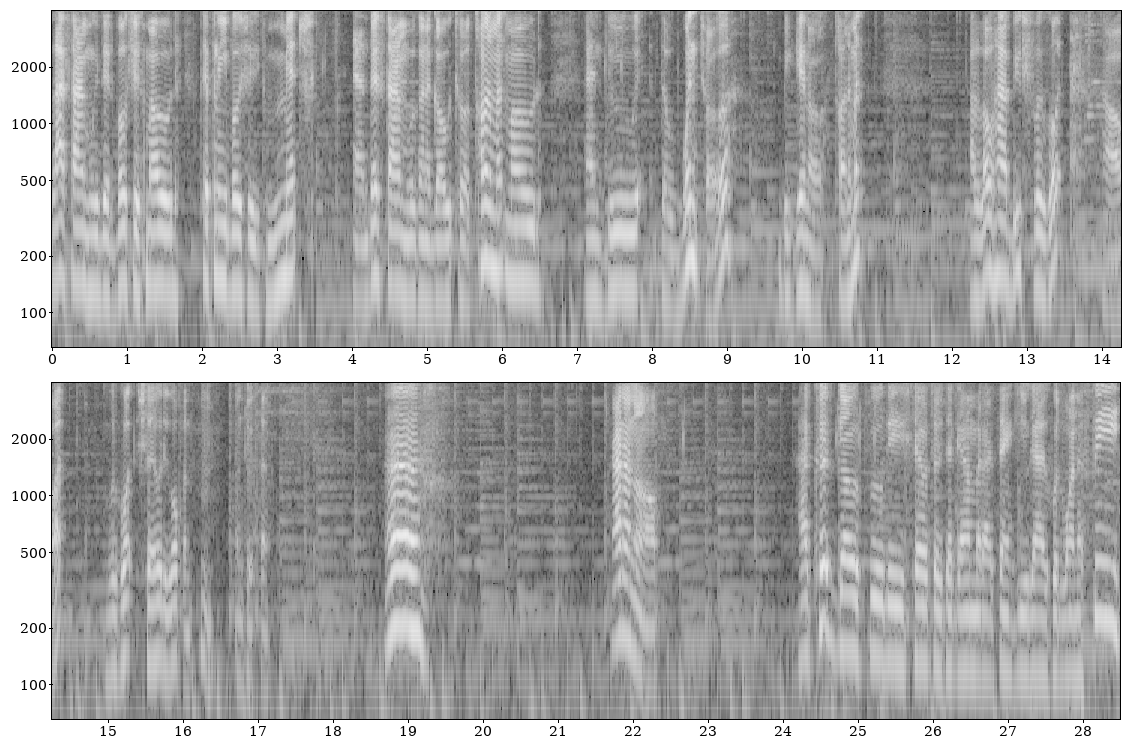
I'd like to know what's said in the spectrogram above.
last time we did Versus mode, Tiffany versus Mitch, and this time we're gonna go to a tournament mode and do the Winter Beginner Tournament. Aloha Beach Resort. Alright. Resort Charity Open. Hmm, interesting. Uh, I don't know. I could go through these characters again, but I think you guys would want to see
